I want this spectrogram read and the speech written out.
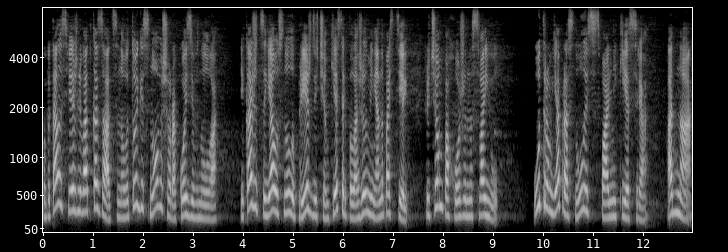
Попыталась вежливо отказаться, но в итоге снова широко зевнула. И кажется, я уснула прежде, чем кесарь положил меня на постель, причем, похоже, на свою. Утром я проснулась в спальне кесаря. Одна.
